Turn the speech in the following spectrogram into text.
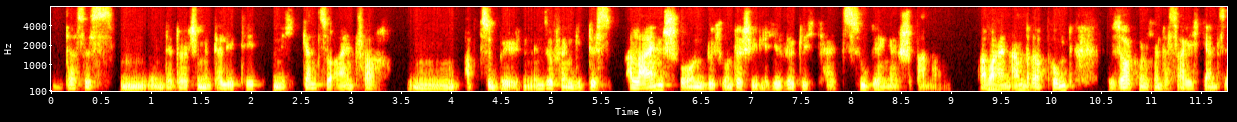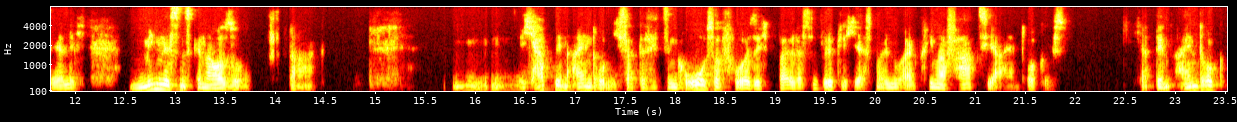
das ist hm, in der deutschen Mentalität nicht ganz so einfach hm, abzubilden. Insofern gibt es allein schon durch unterschiedliche Wirklichkeitszugänge Spannung. Aber ein anderer Punkt besorgt mich, und das sage ich ganz ehrlich, mindestens genauso stark. Ich habe den Eindruck, ich sage das jetzt in großer Vorsicht, weil das wirklich erstmal nur ein prima facie-Eindruck ist. Ich habe den Eindruck,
